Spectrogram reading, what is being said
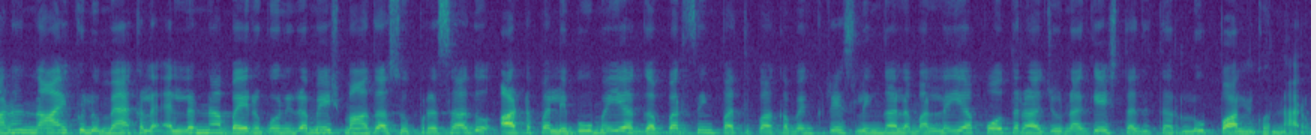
ఆనంద్ నాయకులు మేకల ఎల్లన్న బైరగోని రమేష్ మాదాసు ప్రసాద్ ఆటపల్లి భూమయ్య గబ్బర్ సింగ్ పత్తిపాక వెంకటేష్ లింగాల మల్లయ్య పోతరాజు నగేష్ తదితరులు పాల్గొన్నారు.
